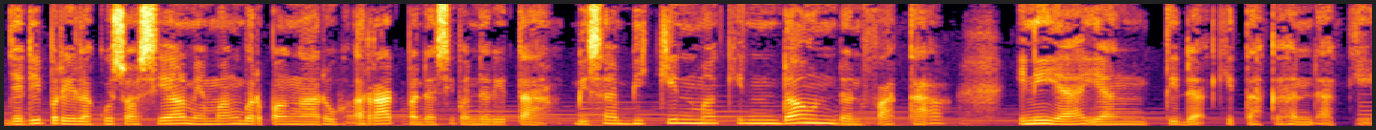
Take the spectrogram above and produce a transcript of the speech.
Jadi perilaku sosial memang berpengaruh erat pada si penderita, bisa bikin makin down dan fatal. Ini ya yang tidak kita kehendaki.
